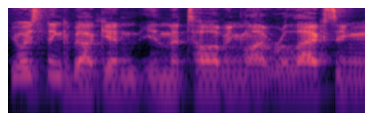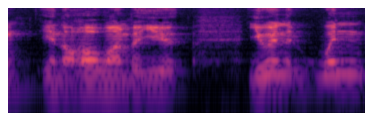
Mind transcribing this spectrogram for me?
you always think about getting in the tub and like relaxing in the hot one, but you you in when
